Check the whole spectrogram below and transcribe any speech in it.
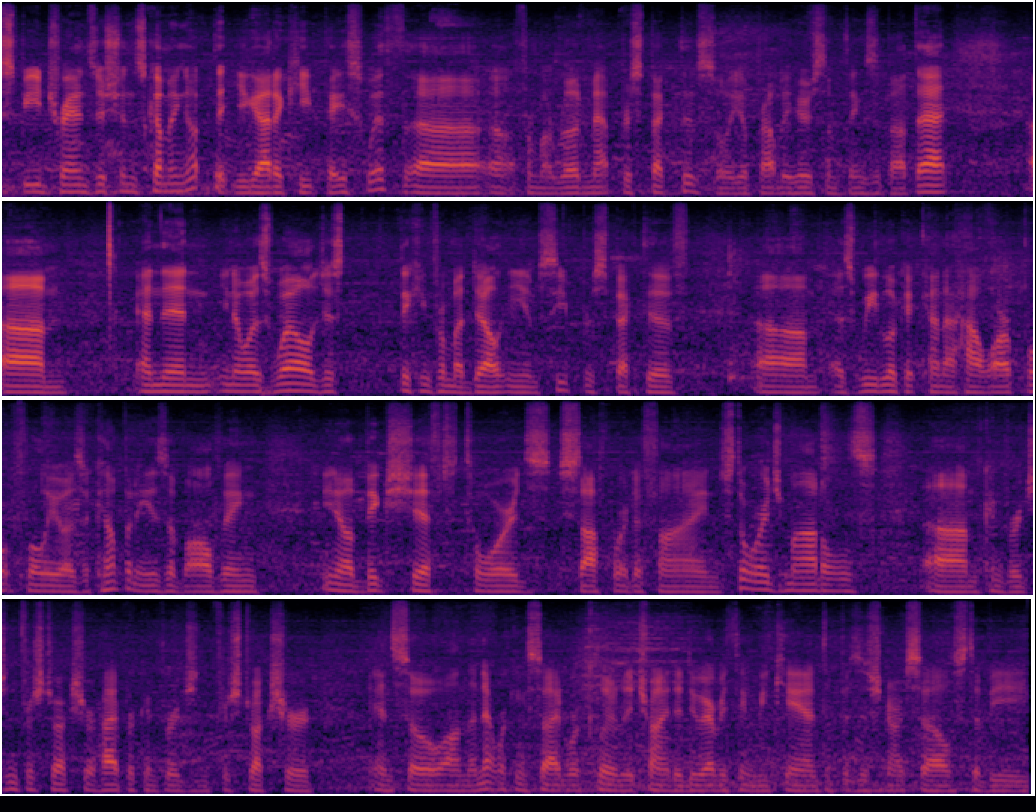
speed transitions coming up that you got to keep pace with uh, uh, from a roadmap perspective. So you'll probably hear some things about that. Um, and then you know as well, just thinking from a Dell EMC perspective, um, as we look at kind of how our portfolio as a company is evolving, you know, a big shift towards software-defined storage models, um, converged infrastructure, hyper-converged infrastructure, and so on the networking side, we're clearly trying to do everything we can to position ourselves to be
